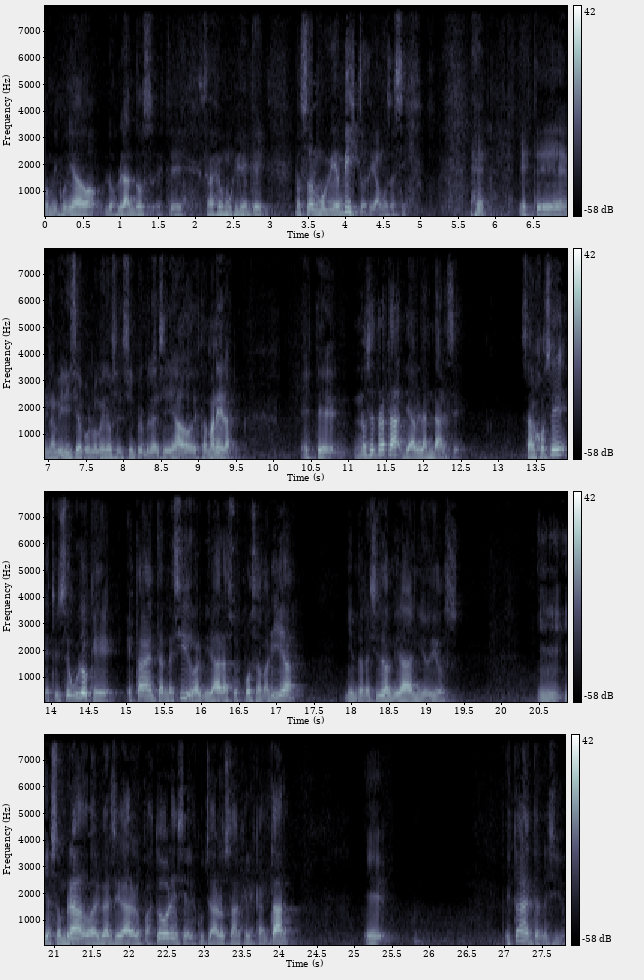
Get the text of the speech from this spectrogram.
mi cuñado, los blandos, este, sabemos muy bien que no son muy bien vistos, digamos así. ¿eh? Este, en la milicia, por lo menos, él siempre me lo ha enseñado de esta manera. Este, no se trata de ablandarse. San José, estoy seguro que estaba enternecido al mirar a su esposa María y enternecido al mirar al niño Dios y, asombrado al ver llegar a los pastores y al escuchar a los ángeles cantar. Eh, estaba enternecido.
